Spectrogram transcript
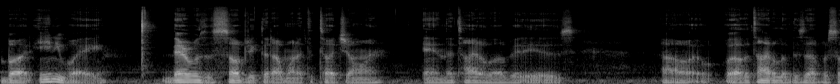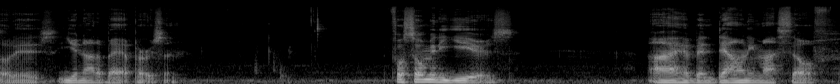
but anyway, there was a subject that I wanted to touch on, and the title of it is, uh, well, the title of this episode is You're Not a Bad Person. For so many years, I have been downing myself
